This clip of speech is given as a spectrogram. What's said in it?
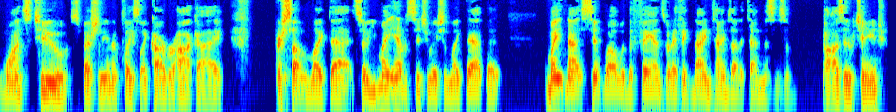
wants to, especially in a place like Carver Hawkeye or something like that. So you might have a situation like that that might not sit well with the fans, but I think nine times out of ten, this is a positive change.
